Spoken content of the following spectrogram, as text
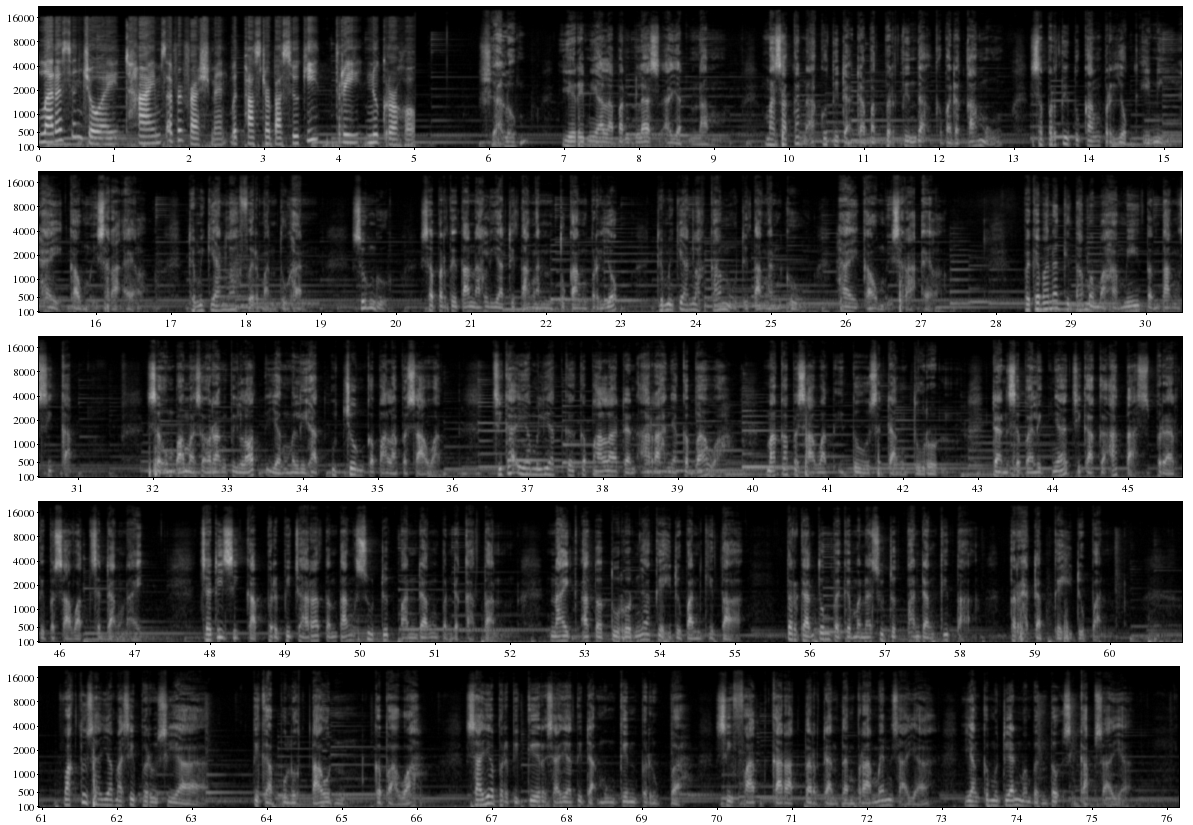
Let us enjoy times of refreshment with Pastor Basuki Tri Nugroho. Shalom, Yeremia 18 ayat 6. Masakan aku tidak dapat bertindak kepada kamu seperti tukang periuk ini, hai kaum Israel. Demikianlah firman Tuhan. Sungguh, seperti tanah liat di tangan tukang periuk, demikianlah kamu di tanganku, hai kaum Israel. Bagaimana kita memahami tentang sikap? Seumpama seorang pilot yang melihat ujung kepala pesawat, jika ia melihat ke kepala dan arahnya ke bawah, maka pesawat itu sedang turun, dan sebaliknya, jika ke atas berarti pesawat sedang naik. Jadi, sikap berbicara tentang sudut pandang pendekatan, naik atau turunnya kehidupan kita tergantung bagaimana sudut pandang kita terhadap kehidupan. Waktu saya masih berusia 30 tahun ke bawah, saya berpikir saya tidak mungkin berubah sifat, karakter, dan temperamen saya yang kemudian membentuk sikap saya.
